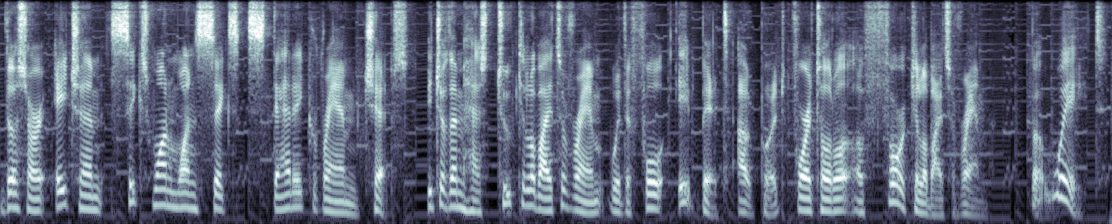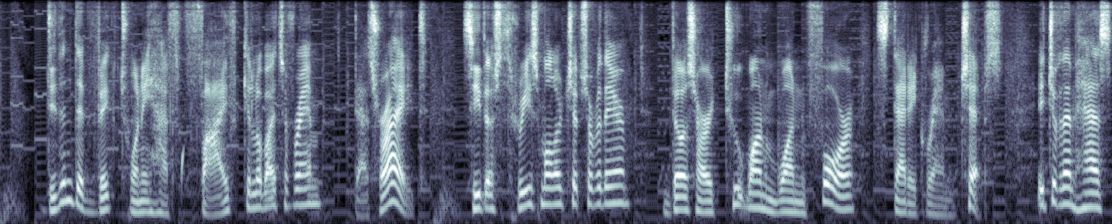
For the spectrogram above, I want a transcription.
Those are HM6116 static RAM chips. Each of them has 2 kilobytes of RAM with a full 8-bit output for a total of 4 kilobytes of RAM. But wait, didn't the VIC-20 have 5 kilobytes of RAM? That's right. See those three smaller chips over there? Those are 2114 static RAM chips. Each of them has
